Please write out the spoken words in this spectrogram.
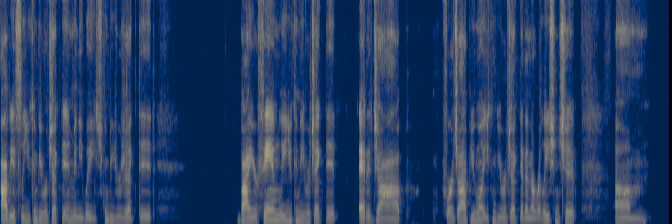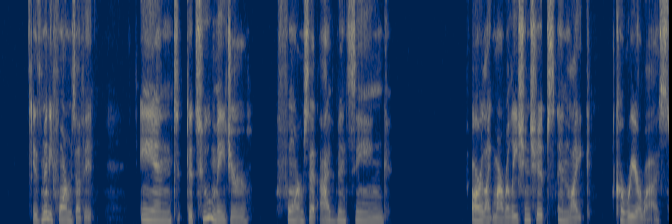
obviously you can be rejected in many ways. You can be rejected by your family, you can be rejected at a job for a job you want, you can be rejected in a relationship. Um there's many forms of it. And the two major forms that I've been seeing are like my relationships and like career wise.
